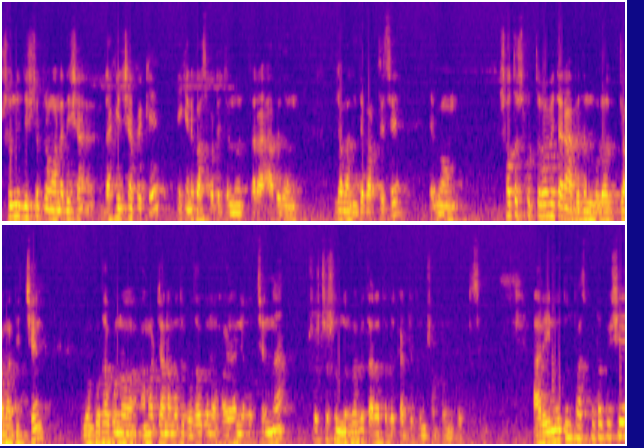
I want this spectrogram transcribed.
সুনির্দিষ্ট প্রমাণাদি দাখিল সাপেক্ষে এখানে পাসপোর্টের জন্য তারা আবেদন জমা দিতে পারতেছে এবং স্বতঃস্ফূর্তভাবে তারা আবেদনগুলো জমা দিচ্ছেন এবং কোথাও কোনো, আমার জানা মতো কোথাও কোনো হয়রানি হচ্ছেন না। সুষ্ঠু সুন্দরভাবে তারা তাদের কার্যক্রম সম্পন্ন করতেছেন। আর এই নতুন পাসপোর্ট অফিসে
